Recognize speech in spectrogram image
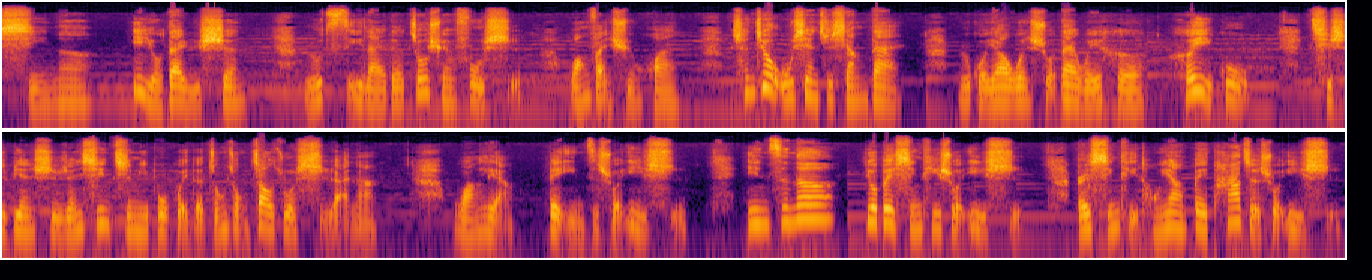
喜呢，亦有待于生。如此一来的周旋复始，往返循环，成就无限之相待。如果要问所待为何，何以故？其实便是人心执迷不悔的种种造作使然啊。王两被影子所意识，影子呢又被形体所意识，而形体同样被他者所意识。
